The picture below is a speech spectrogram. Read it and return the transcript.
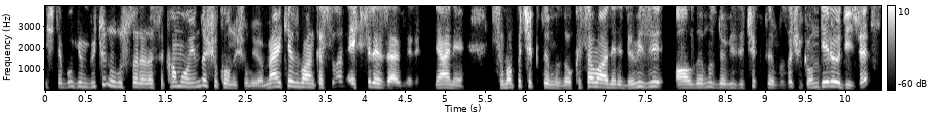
İşte bugün bütün uluslararası kamuoyunda şu konuşuluyor. Merkez Bankası'nın eksi rezervleri. Yani swap'ı çıktığımızda o kısa vadeli dövizi aldığımız dövizi çıktığımızda çünkü onu geri ödeyeceğiz.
